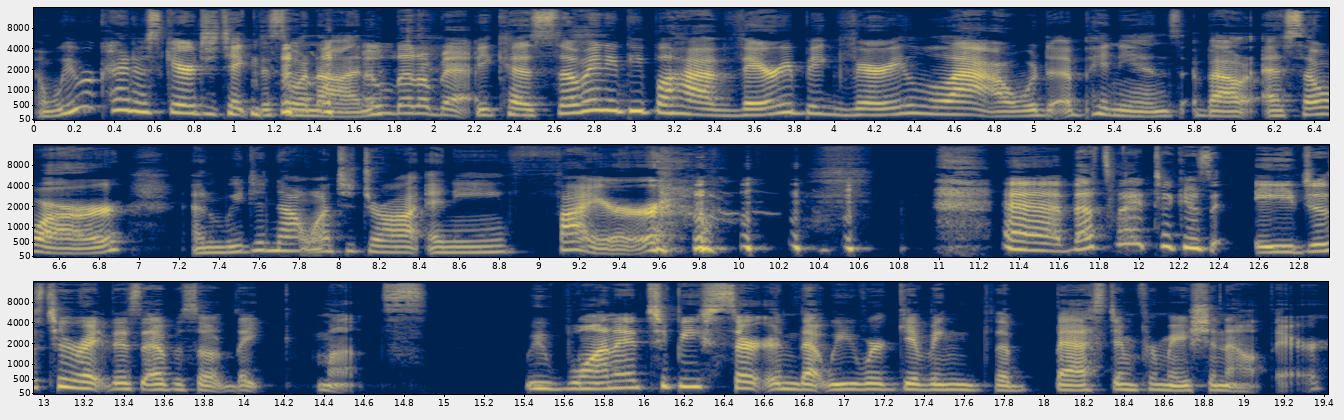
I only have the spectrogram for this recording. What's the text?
And we were kind of scared to take this one on. a little bit. Because so many people have very big, very loud opinions about SOR, and we did not want to draw any fire. uh, that's why it took us ages to write this episode, like months. We wanted to be certain that we were giving the best information out there.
